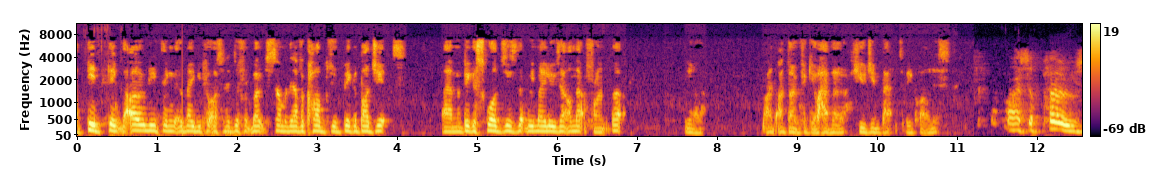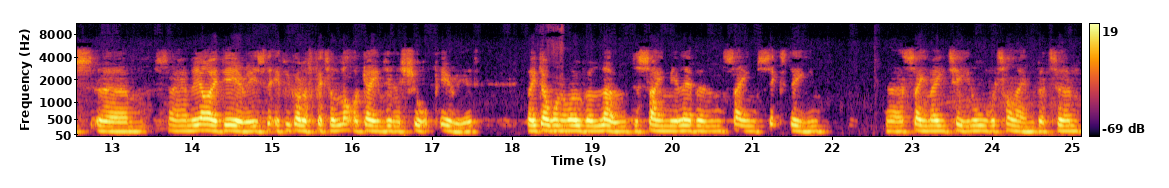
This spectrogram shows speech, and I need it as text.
I did think the only thing that would maybe put us in a different boat to some of the other clubs with bigger budgets um, and bigger squads is that we may lose out on that front. But you know, I, I don't think it'll have a huge impact, to be quite honest. I suppose, um, Sam, the idea is that if we've got to fit a lot of games in a short period, they don't want to overload the same 11, same 16, uh, same 18 all the time. But um,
